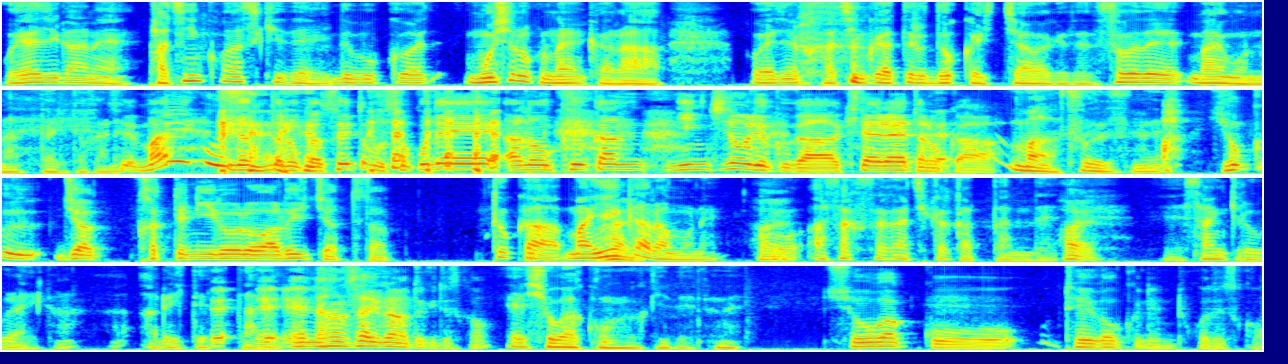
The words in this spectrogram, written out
親父がねパチンコが好きでで僕は面白くないから親父がパチンコやってるどっか行っちゃうわけでそれで迷子になったりとかね。迷子になったのかそれともそこで あの空間認知能力が鍛えられたのか。まあそうですね。あよくじゃあ勝手にいろいろ歩いちゃってた。とか、まあ、家からもね、はい。こう浅草が近かったんで、はい。えー3キロぐらいかな。歩いてっえたええ何歳ぐらいの時ですか？え小学校の時ですね。小学校低学年とかですか？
